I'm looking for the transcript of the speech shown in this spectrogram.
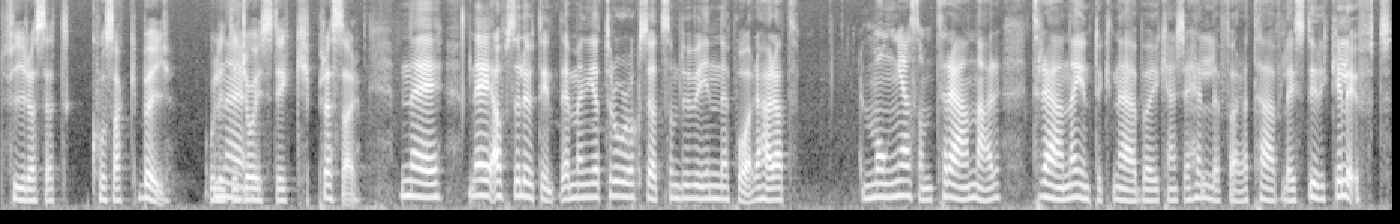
fyra set kosackböj och lite joystickpressar. Nej, nej, absolut inte. Men jag tror också att som du är inne på, det här att många som tränar, tränar ju inte knäböj kanske heller för att tävla i styrkelyft.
